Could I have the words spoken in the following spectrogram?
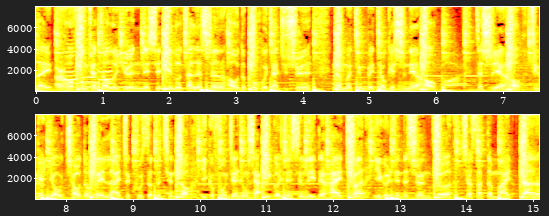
泪，而后风卷走了云，那些遗落在了身后的不会再去寻，那么敬杯交给十年后。在誓言后，敬给忧愁的未来，这苦涩的前奏。一个房间容下一个人心里的海川，一个人的选择，潇洒的买单。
